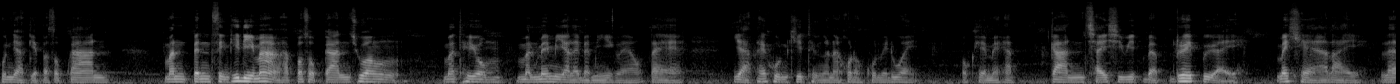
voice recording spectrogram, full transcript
คุณอยากเก็บประสบการณ์ มันเป็นสิ่งที่ดีมากครับ ประสบการณ์ช่วงมัธยมมันไม่มีอะไรแบบนี้อีกแล้ว แต่อยากให้คุณคิดถึงอนาคตของคุณไว้ด้วย โอเคไหมครับ การใช้ชีวิตแบบเรื่อยเปื่อย ไม่แคร์อะไร และ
